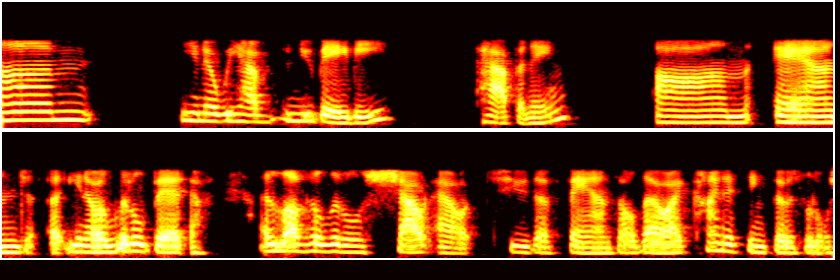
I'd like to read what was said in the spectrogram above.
Um, you know, we have the new baby happening, um, and uh, you know, a little bit. Of, I love the little shout out to the fans, although I kind of think those little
